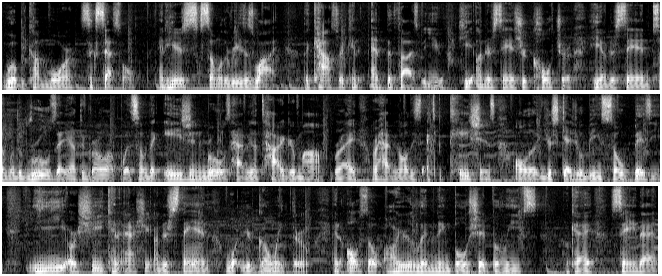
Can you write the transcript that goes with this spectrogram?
will become more successful. And here's some of the reasons why. The counselor can empathize with you. He understands your culture. He understands some of the rules that you have to grow up with, some of the Asian rules, having a tiger mom, right? Or having all these expectations, all your schedule being so busy. He or she can actually understand what you're going through. And also all your limiting bullshit beliefs, okay? Saying that,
